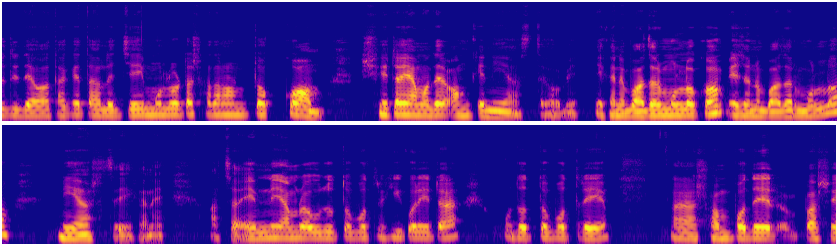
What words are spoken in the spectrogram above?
যদি দেওয়া থাকে, তাহলে যেই মূল্যটা সাধারণত কম, সেটাই আমাদের অঙ্কে নিয়ে আসতে হবে। এখানে বাজার মূল্য কম, এজন্য বাজার মূল্য নিয়ে আসছে এখানে। আচ্ছা এমনি আমরা উদত্ত পত্রে কি করি এটা? উদত্ত পত্রে সম্পদের পাশে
